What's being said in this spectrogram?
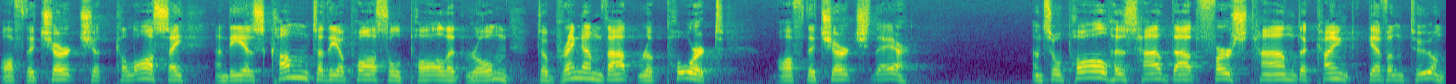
of the church at Colossae, and he has come to the Apostle Paul at Rome to bring him that report of the church there. And so Paul has had that first hand account given to him.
